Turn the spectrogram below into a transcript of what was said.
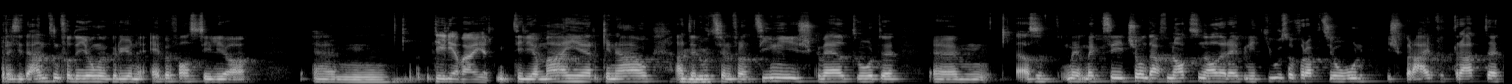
Präsidentin der jungen Grünen ebenfalls Silja ähm, Delia Meyer. Delia Meyer, genau. Auch mhm. der Lucian Franzini ist gewählt worden. Ähm, also man, man, sieht schon, auf nationaler Ebene die JUSO-Fraktion ist breit vertreten.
